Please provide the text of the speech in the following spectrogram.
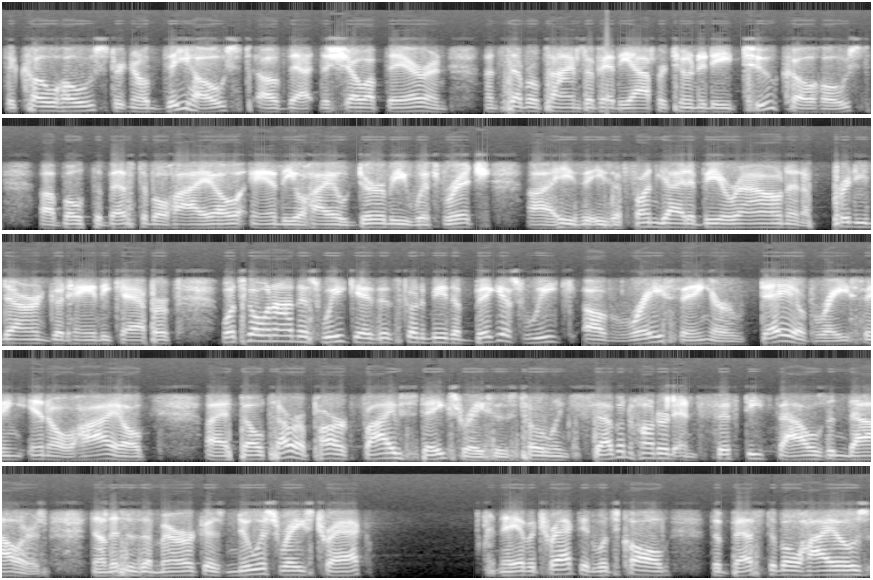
the co-host or no the host of that the show up there and on several times I've had the opportunity to co-host uh, both the best of Ohio and the Ohio Derby with Rich. Uh, he's he's a fun guy to be around and a pretty darn good handicapper. What's going on this week is it's going to be the biggest week of racing or day of racing in Ohio uh, at Belterra Park. Five stakes races totaling $750,000 now this is America's newest racetrack and they have attracted what's called the Best of Ohio's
